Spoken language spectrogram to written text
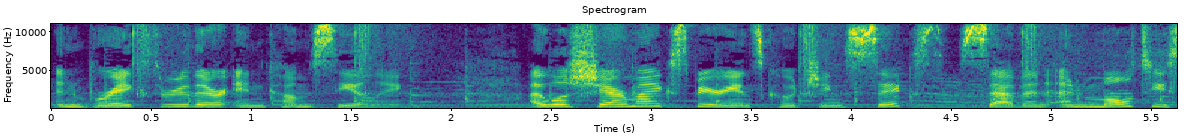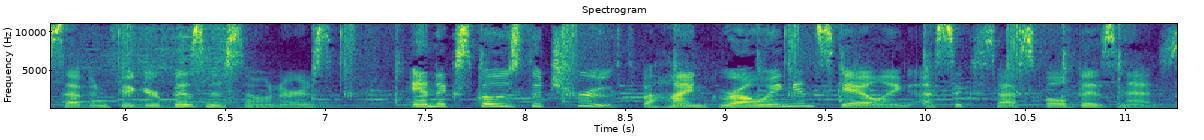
and break through their income ceiling. I will share my experience coaching six, seven, and multi seven figure business owners and expose the truth behind growing and scaling a successful business.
